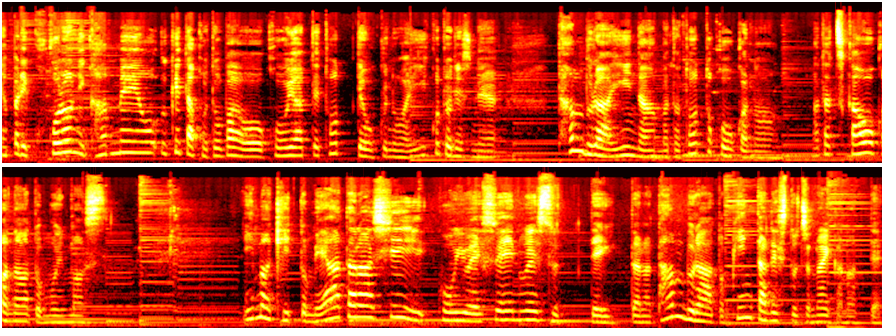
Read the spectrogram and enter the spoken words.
やっぱり心に感銘を受けた言葉をこうやって取っておくのはいいことですね。タンブラーいいなまた取っとこうかな。また使おうかなと思います。今きっと目新しいこういう SNS って言ったらタンブラーとピンタレストじゃないかなって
